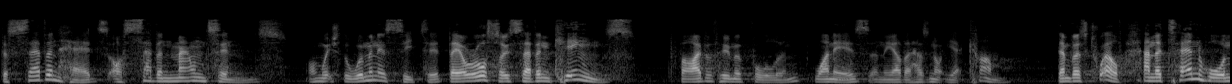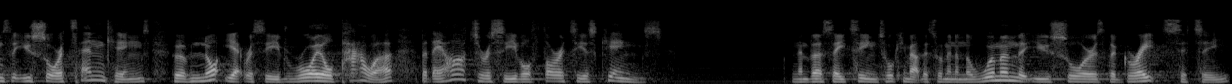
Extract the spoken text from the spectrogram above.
The seven heads are seven mountains on which the woman is seated. They are also seven kings, five of whom have fallen. One is, and the other has not yet come. Then verse 12, and the ten horns that you saw are ten kings who have not yet received royal power, but they are to receive authority as kings. And then verse 18, talking about this woman, and the woman that you saw is the great city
